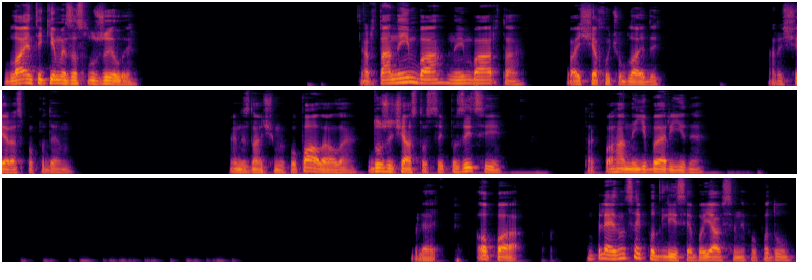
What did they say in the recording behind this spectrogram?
Блайнд, який ми заслужили. Арта не імба, не імба арта. Давай ще хочу блайдить. Зараз ще раз попадемо. Я не знаю, чи ми попали, але дуже часто з цієї позиції. Так, поганий ЄБР їде. Блять. Опа. Блять, ну цей подліз, я боявся, не попаду.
